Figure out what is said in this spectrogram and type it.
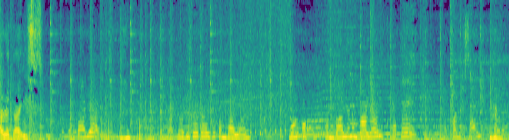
Ganito ba sa paradise? Bayan. Nandito tayo sa tambayan. Kap- tambayan ng bayan, kape at paligsan.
